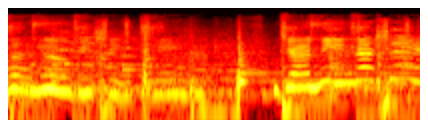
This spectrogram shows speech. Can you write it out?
ভালোবেসেছে। জানি না সে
